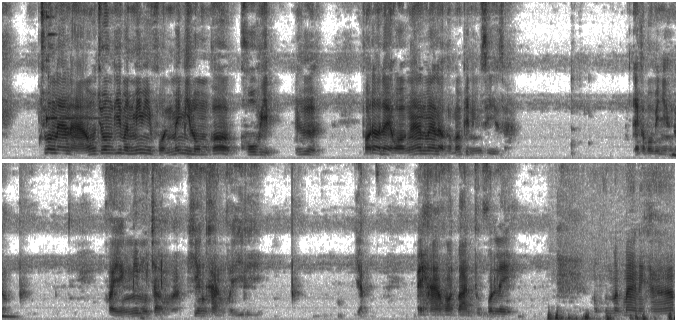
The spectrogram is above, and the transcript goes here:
ๆ ช่วงหน้าหนาวช่วงที่มันไม่มีฝนไม่มีลมก็โควิดเออเพราะเราได้ออกงานมาแล้วก็มาเป็นอย่างสี่ซะแต่ก็บ่เป็นอย่างดอกข่อยยังมีมูเจ้าอะเคียงข้างข่อยอีหลีอยากไปหาหอดบานทุกคนเลย ขอบคุณมาก ๆ นะครับ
